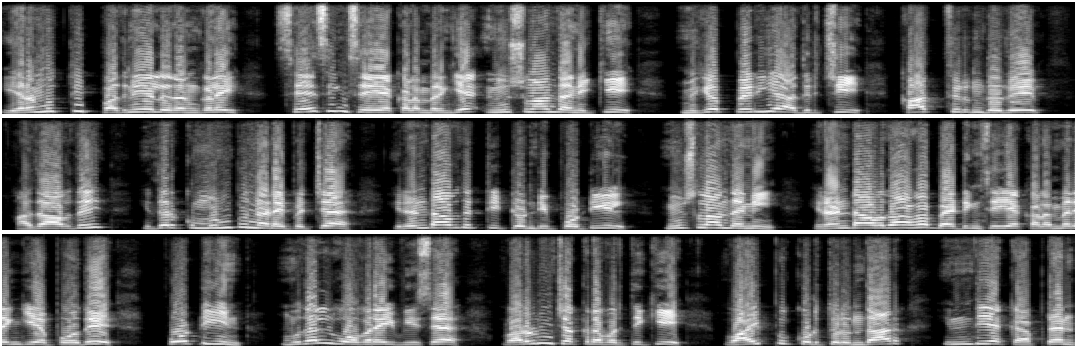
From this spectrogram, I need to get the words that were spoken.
இருநூத்தி பதினேழு ரன்களை சேசிங் செய்ய களமிறங்கிய நியூசிலாந்து அணிக்கு மிகப்பெரிய அதிர்ச்சி காத்திருந்தது. அதாவது இதற்கு முன்பு நடைபெற்ற இரண்டாவது டி டுவெண்டி போட்டியில் நியூசிலாந்து அணி இரண்டாவதாக பேட்டிங் செய்ய களமிறங்கிய போது போட்டியின் முதல் ஓவரை வீச வருண் சக்கரவர்த்திக்கு வாய்ப்பு கொடுத்திருந்தார் இந்திய கேப்டன்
